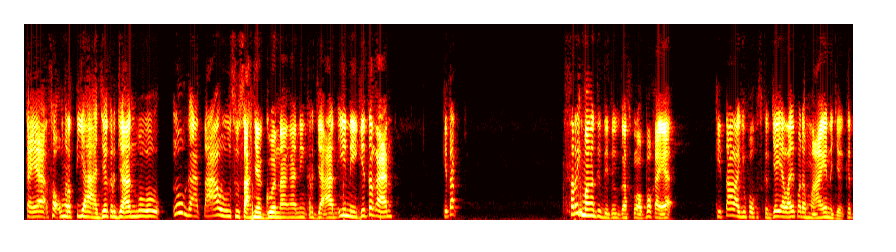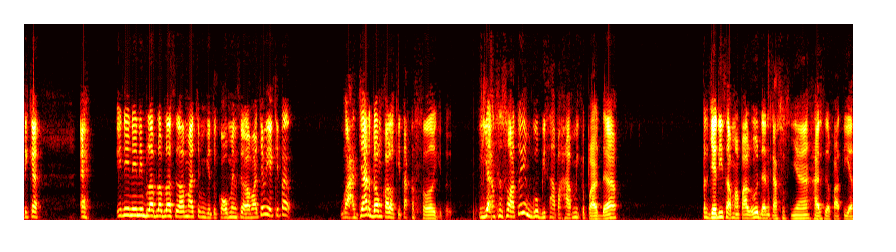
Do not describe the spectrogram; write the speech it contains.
kayak sok ngerti aja kerjaan gue lu nggak tahu susahnya gue nanganin kerjaan ini gitu kan? Kita sering banget itu tugas kelompok kayak kita lagi fokus kerja yang lain pada main aja. Ketika eh ini ini, ini bla bla bla segala macam gitu komen segala macam ya kita wajar dong kalau kita kesel gitu. Yang sesuatu yang gue bisa pahami kepada terjadi sama Palu dan kasusnya Haris Fatia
